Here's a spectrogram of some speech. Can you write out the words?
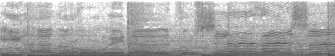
遗憾的、后悔的，总是在失。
